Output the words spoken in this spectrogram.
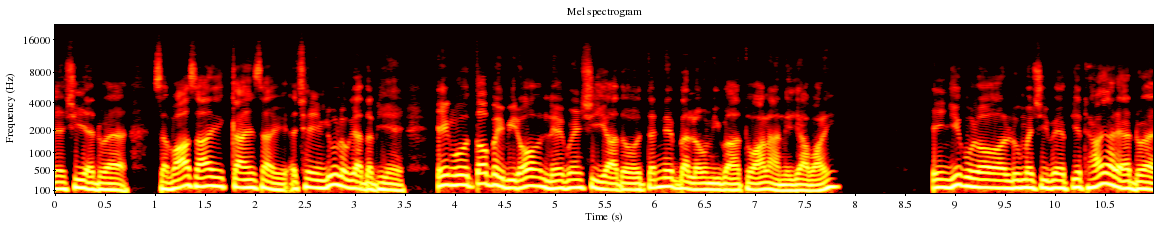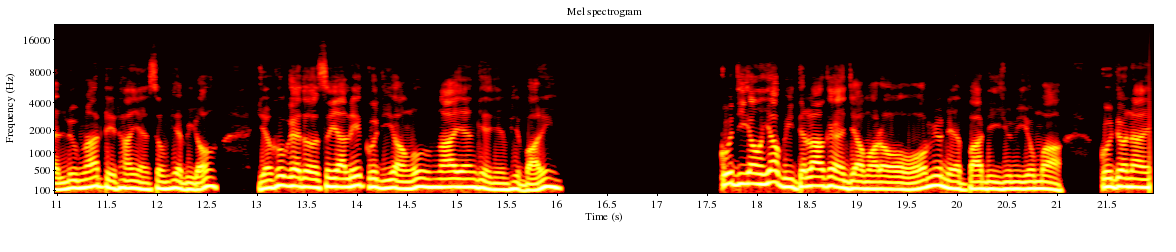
လက်ရှိရအတွက်စပားဆိုင်ကိုင်းဆိုင်အချိန်လူလောက်ရတဲ့ပြင်အင်ကိုတော့ပိတ်ပြီးတော့လဲခွင်းရှိရတော့တစ်နှစ်ပတ်လုံးဒီပါသွားလာနေကြပါတယ်။ အင်ကြီးကတော့လူမရှိပဲပြစ်ထားရတဲ့အတွက်လူငါတေထားရန်ဆုံးဖြတ်ပြီးတော့ယခုကဲ့သို့ဆရာလေးကိုကြီးအောင်ကိုငှားရမ်းခဲ့ခြင်းဖြစ်ပါတယ်။ကိုကြီးအောင်ရောက်ပြီးတလားခန့်အကြာမှာတော့ဝေါ်မြို့နယ်ပါတီယူနီယံမှကိုကျော်နိုင်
